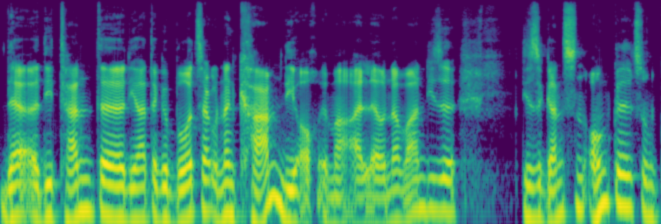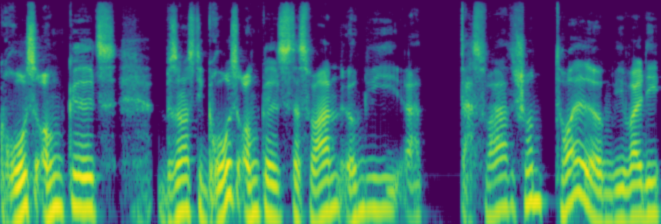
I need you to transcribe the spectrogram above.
Der, die Tante, die hatte Geburtstag und dann kamen die auch immer alle. Und da waren diese, diese ganzen Onkels und Großonkels, besonders die Großonkels, das waren irgendwie, das war schon toll irgendwie, weil die,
